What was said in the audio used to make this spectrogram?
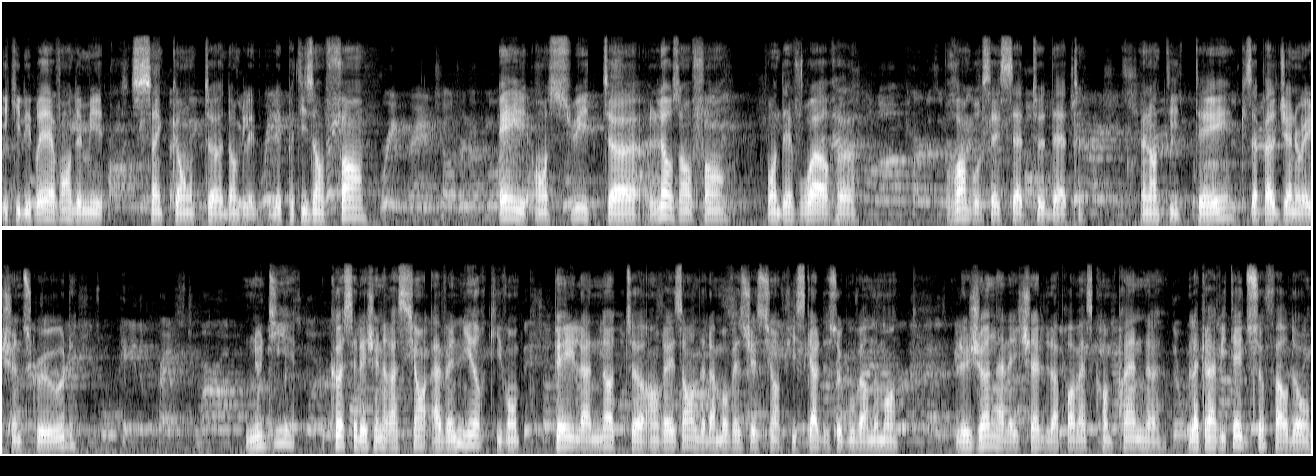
équilibré, avant 2050. Donc, les, les petits-enfants et ensuite euh, leurs enfants vont devoir euh, rembourser cette dette. Une entité qui s'appelle Generation Screwed nous dit que c'est les générations à venir qui vont payer la note en raison de la mauvaise gestion fiscale de ce gouvernement. Les jeunes à l'échelle de la province comprennent la gravité de ce fardeau,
